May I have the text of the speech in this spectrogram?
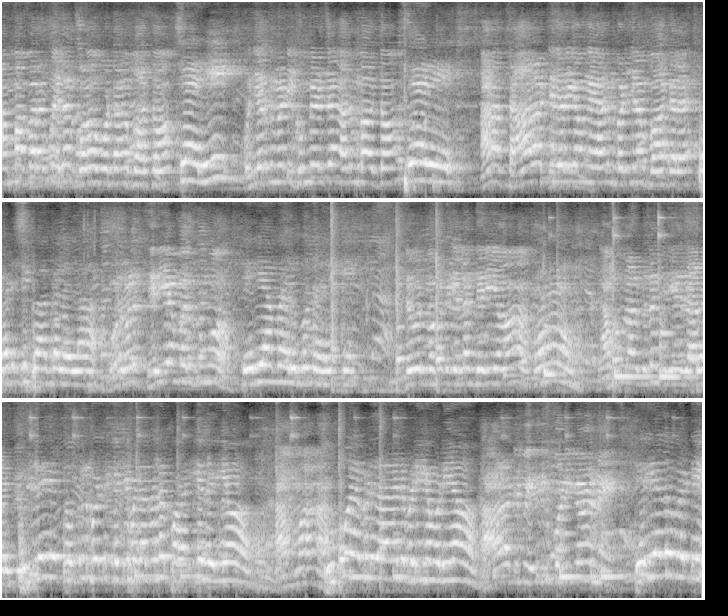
அம்மா பறக்கும் எல்லாரும் குழவை போட்டாங்க பார்த்தோம். சரி. கொஞ்ச நேரத்துக்கு முன்னாடி கும்மி அடிச்சாங்க அதுவும் பார்த்தோம். சரி. ஆனா தாலாட்டு வரைக்கும் அவங்க யாரும் படிச்சுலாம் பார்க்கல. படிச்சு ஒருவேளை தெரியாம இருக்குமோ? தெரியாம இருக்கும்னு நினைக்கிறேன். இந்த ஊர் மக்களுக்கு எல்லாம் தெரியும். ஆ, நம்ம நாளுக்கு தான் தெரியாது தாலாட்டு பிள்ளைய தொட்டில் போட்டு கட்டி விடாதானே படிக்க தெரியும். ஆமா. சும்மா எப்படி தாலாட்டு படிக்க முடியும்? இப்ப எதுக்கு படிக்கணும்னு? தெரியாத பாட்டி.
